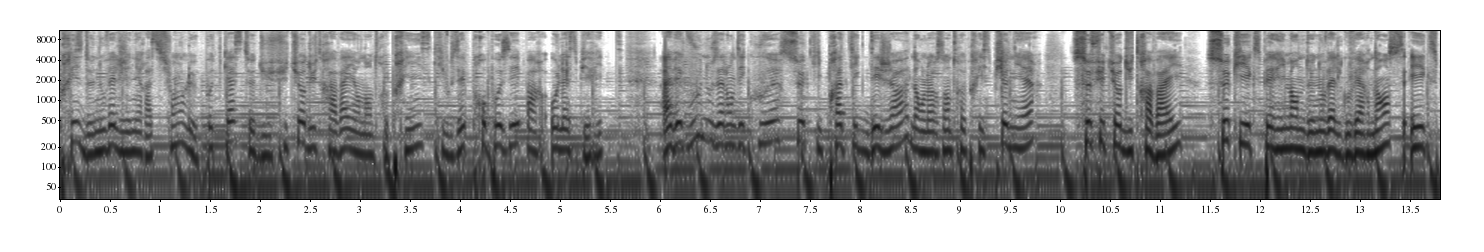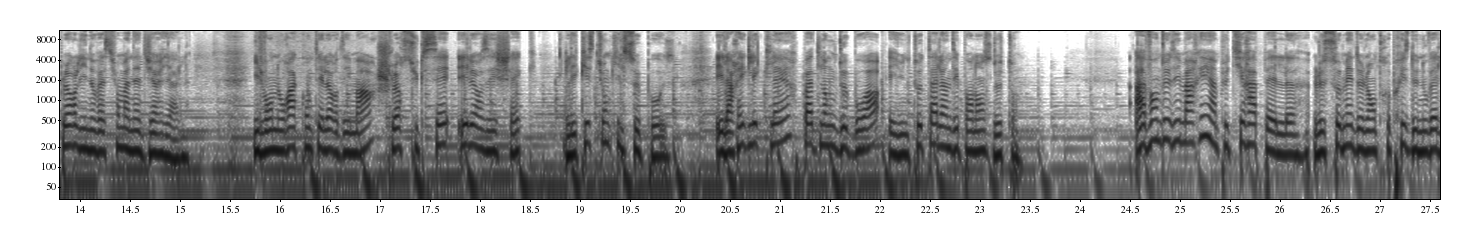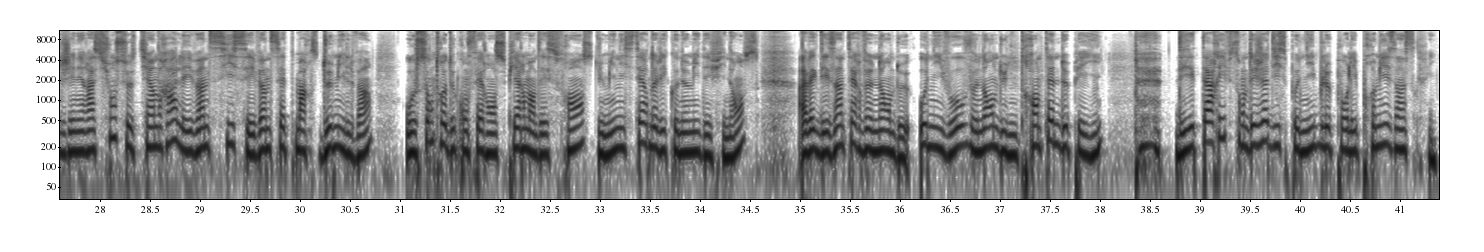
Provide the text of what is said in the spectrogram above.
De nouvelle génération, le podcast du futur du travail en entreprise qui vous est proposé par Ola Spirit. Avec vous, nous allons découvrir ceux qui pratiquent déjà dans leurs entreprises pionnières ce futur du travail, ceux qui expérimentent de nouvelles gouvernances et explorent l'innovation managériale. Ils vont nous raconter leurs démarches, leurs succès et leurs échecs, les questions qu'ils se posent. Et la règle est claire, pas de langue de bois et une totale indépendance de ton. Avant de démarrer, un petit rappel. Le sommet de l'entreprise de nouvelle génération se tiendra les 26 et 27 mars 2020 au centre de conférence Pierre Mendès France du ministère de l'économie des finances, avec des intervenants de haut niveau venant d'une trentaine de pays. Des tarifs sont déjà disponibles pour les premiers inscrits.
